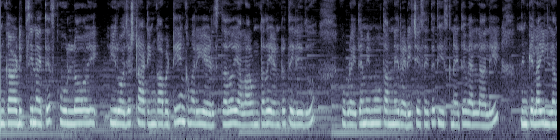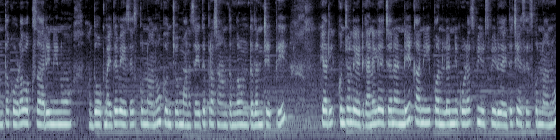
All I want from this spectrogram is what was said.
ఇంకా డిప్సీని అయితే స్కూల్లో ఈ రోజే స్టార్టింగ్ కాబట్టి ఇంకా మరి ఏడుస్తుందో ఎలా ఉంటుందో ఏంటో తెలియదు ఇప్పుడైతే మేము తనని రెడీ చేసి అయితే తీసుకుని అయితే వెళ్ళాలి. ఇంకెలా ఇల్లంతా కూడా ఒకసారి నేను ధూపం అయితే వేసేసుకున్నాను. కొంచెం మనసు అయితే ప్రశాంతంగా ఉంటుందని చెప్పి. ఎర్లీ కొంచెం లేట్గానే లేచానండి. కానీ పనులన్నీ కూడా స్పీడ్ స్పీడ్గా అయితే చేసేసుకున్నాను.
